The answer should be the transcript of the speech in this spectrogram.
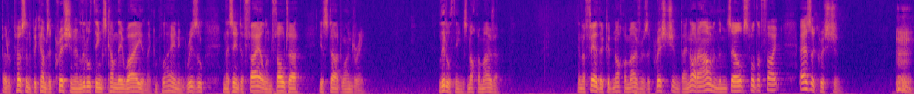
But a person that becomes a Christian and little things come their way and they complain and grizzle and they seem to fail and falter, you start wondering. Little things knock them over. And a feather could knock them over as a Christian. They're not arming themselves for the fight as a Christian.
